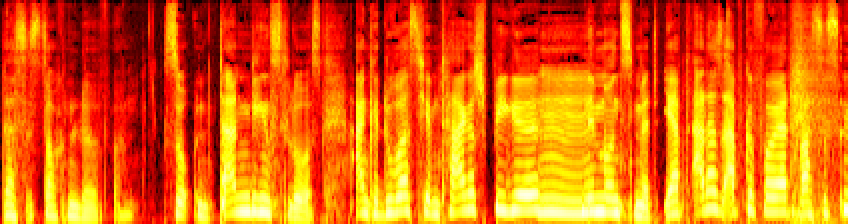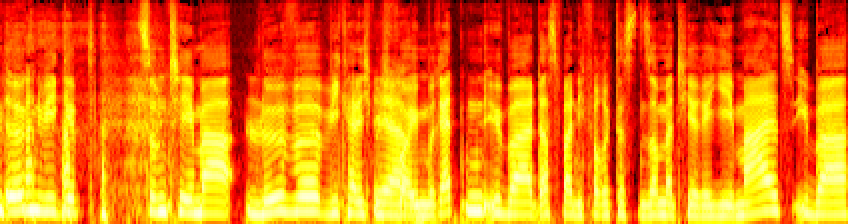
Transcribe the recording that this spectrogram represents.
das ist doch ein Löwe. So, und dann ging's los. Anke, du warst hier im Tagesspiegel, Mhm. nimm uns mit. Ihr habt alles abgefeuert, was es irgendwie gibt zum Thema Löwe. Wie kann ich mich Ja. vor ihm retten? Über das waren die verrücktesten Sommertiere jemals. Über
